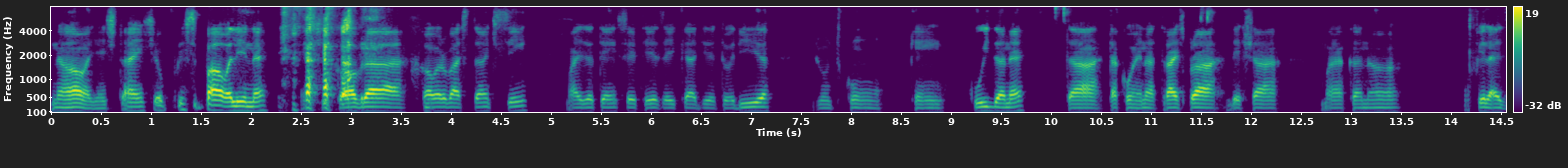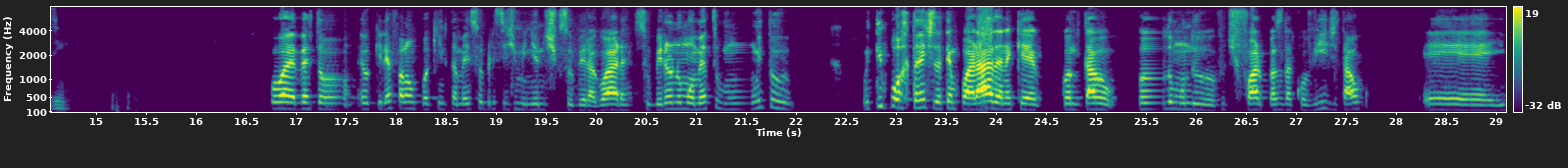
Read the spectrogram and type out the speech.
Não, a gente tá, a gente é o principal ali, né? A gente cobra, cobra bastante, sim, mas eu tenho certeza aí que a diretoria, junto com quem cuida, né, tá, tá correndo atrás para deixar o Maracanã um filezinho. Ô Everton, eu queria falar um pouquinho também sobre esses meninos que subiram agora. Subiram num momento muito muito importante da temporada, né? Que é quando tava todo mundo de fora por causa da Covid e tal. É,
